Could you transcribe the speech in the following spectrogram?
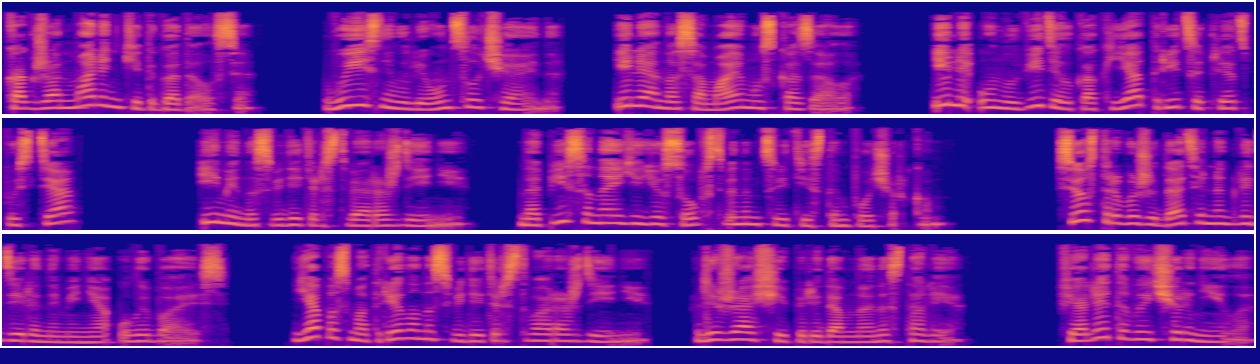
Как Жан маленький догадался, выяснил ли он случайно, или она сама ему сказала, или он увидел, как я 30 лет спустя, именно свидетельстве о рождении, написанное ее собственным цветистым почерком. Сестры выжидательно глядели на меня, улыбаясь. Я посмотрела на свидетельство о рождении, лежащее передо мной на столе. Фиолетовые чернила,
